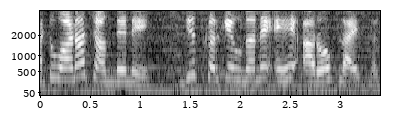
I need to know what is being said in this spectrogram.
ਹਟਵਾਉਣਾ ਚਾਹੁੰਦੇ ਨੇ, ਜਿਸ ਕਰਕੇ ਉਹਨਾਂ ਨੇ ਇਹ ਆਰੋਪ ਲਾਏ ਸਨ।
